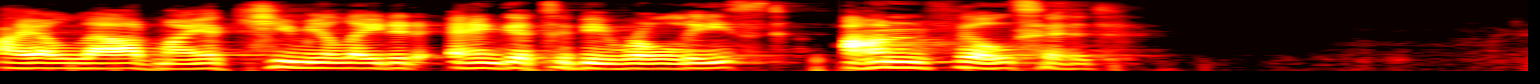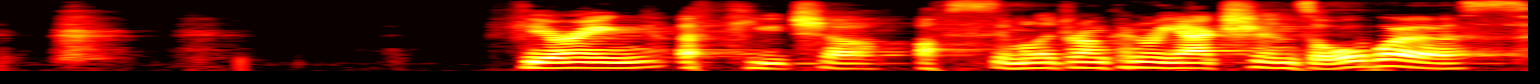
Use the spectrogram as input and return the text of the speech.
I allowed my accumulated anger to be released unfiltered. Fearing a future of similar drunken reactions or worse,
